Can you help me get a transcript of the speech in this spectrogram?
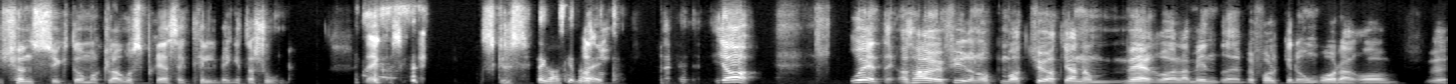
kjønnssykdommer klarer å spre seg til vegetasjon. Det er ganske Det er ganske drøyt. ja. Og en ting, altså Her har jo fyren åpenbart kjørt gjennom mer eller mindre befolkede områder og eh,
